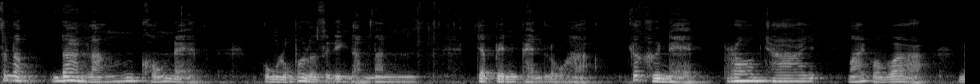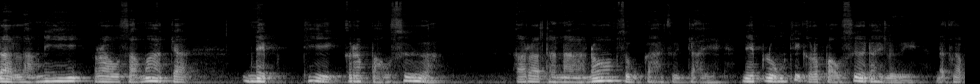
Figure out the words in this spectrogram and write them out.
สำหรับด้านหลังของแหนบ องค์หลวงพ่อฤาษีลิงดำนั้น จะเป็นแผ่นโลหะ ก็คือแหนบพร้อมใช้หมายความว่า ด้านหลังนี้เราสามารถจะเน็บที่กระเป๋าเสื้อ อาราธนาน้อมสู่กายสู่ใจเน็บลงที่กระเป๋าเสื้อได้เลยนะครับ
